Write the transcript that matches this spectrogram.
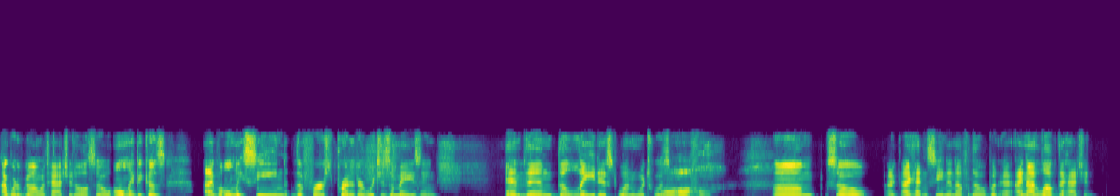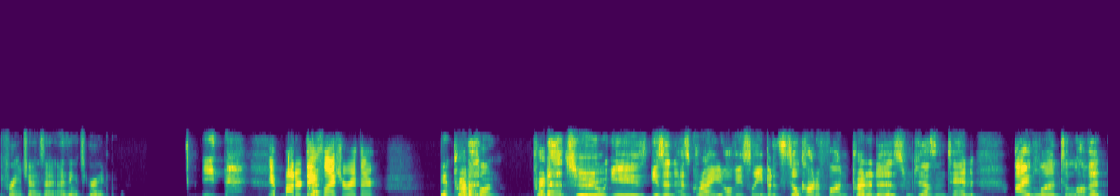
I would have gone with Hatchet also, only because I've only seen the first Predator, which is amazing, and Mhm. then the latest one, which was Oh. awful. Um, so I, I hadn't seen enough though, but and I love the Hatchet franchise. I, I think it's great. Ye- Yep, modern day Pre- slasher right there. Yeah, a lot Predator- of fun. Predator 2 is isn't as great, obviously, but it's still kind of fun. Predators from 2010, I've learned to love it.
